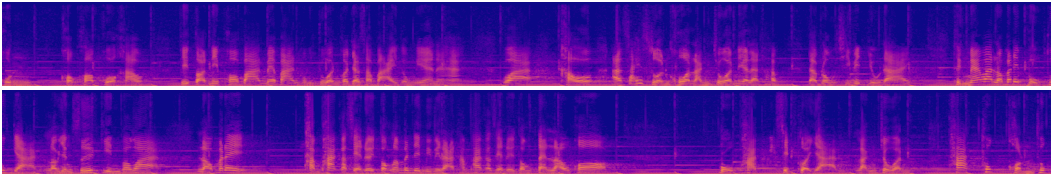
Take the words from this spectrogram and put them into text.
ทุนของครอบครัวเขาที่ตอนนี้พ่อบ้านแม่บ้านของจวนก็จะสบายตรงนี้นะฮะ ว่าเขาอาศัยสวนครัวหลังจวนนี่แหละครับดำรงชีวิตอยู่ได้ ถึงแม้ว่าเราไม่ได้ปลูกทุกอย่าง เรายังซื้อกิน เพราะว่าเราไม่ได้ทำภาคเกษตรโดยตรงแล้วไม่ได้มีเวลาทำภาคเกษตรโดยตรง แต่เราก็ปลูกผักสิบกว่าอย่างหลังจวน ถ้าทุกคนทุก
